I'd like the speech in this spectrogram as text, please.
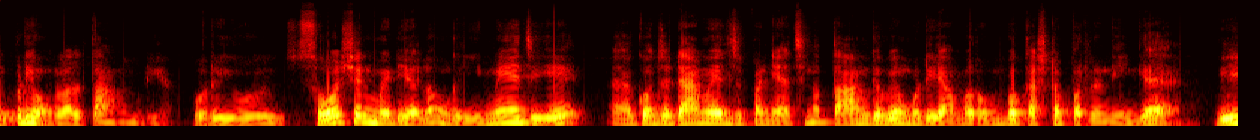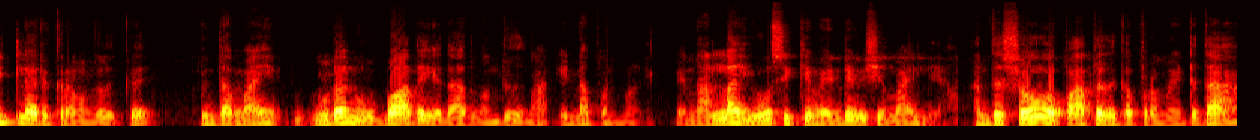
எப்படி உங்களால் தாங்க முடியும்? ஒரு சோஷியல் மீடியாவில் உங்கள் இமேஜையே கொஞ்சம் டேமேஜ் பண்ணியாச்சுன்னா தாங்கவே முடியாமல் ரொம்ப கஷ்டப்படுற நீங்கள் வீட்டில் இருக்கிறவங்களுக்கு இந்த மாதிரி உடல் உபாதை ஏதாவது வந்ததுன்னா என்ன பண்ணுவாங்க நல்லா யோசிக்க வேண்டிய விஷயமா இல்லையா? அந்த ஷோவை பார்த்ததுக்கு அப்புறமேட்டு தான்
